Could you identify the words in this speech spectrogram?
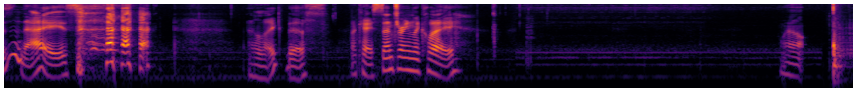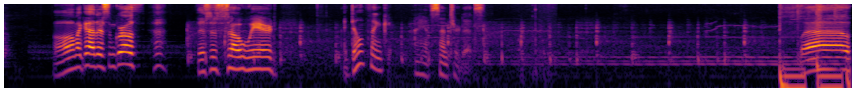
This is nice. I like this. Okay, centering the clay. Well, Oh my god, there's some growth. This is so weird. I don't think I have centered it. Wow,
